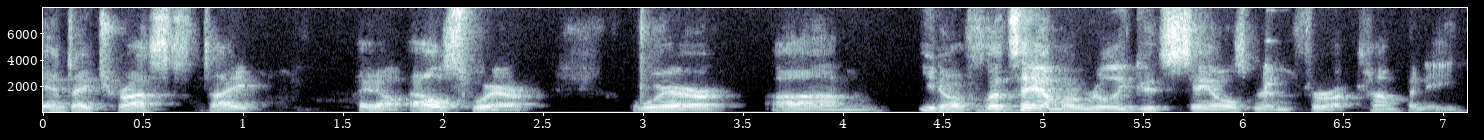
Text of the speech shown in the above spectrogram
antitrust type you know elsewhere where um, you know if let's say I'm a really good salesman for a company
